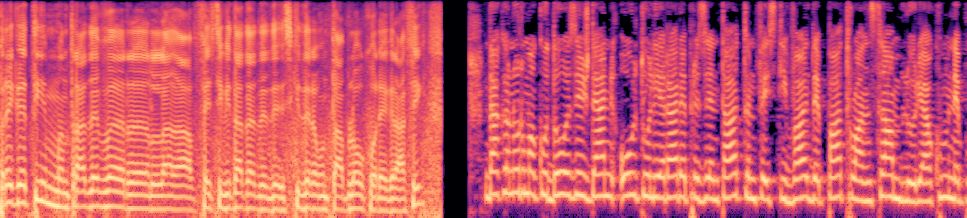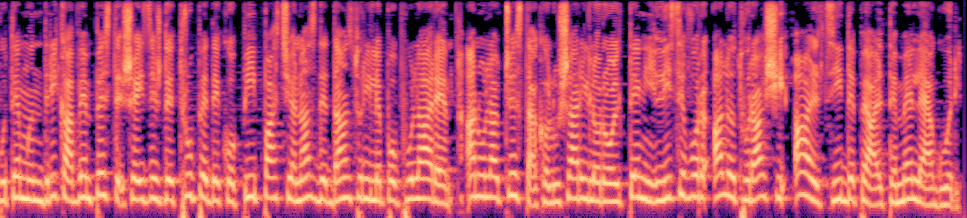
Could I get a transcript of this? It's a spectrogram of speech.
Pregătim, într-adevăr, la festivitatea de deschidere un tablou coregrafic. Dacă în urmă cu 20 de ani Oltul era reprezentat în festival de patru ansambluri, acum ne putem mândri că avem peste 60 de trupe de copii pasionați de dansurile populare. Anul acesta, călușarilor olteni li se vor alătura și alții de pe alte meleaguri.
